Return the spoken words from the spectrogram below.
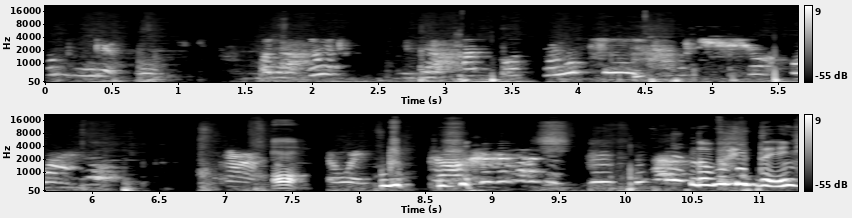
Бабуля. О, Одну. А одну ці. Що хватить? Так. Ой. Так. Добрий день.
